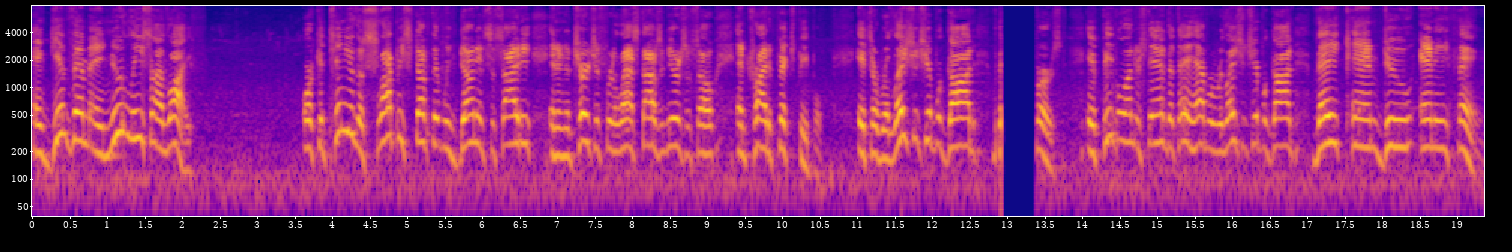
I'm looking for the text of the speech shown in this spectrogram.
and give them a new lease on life, or continue the sloppy stuff that we've done in society and in the churches for the last thousand years or so and try to fix people? It's a relationship with God first. If people understand that they have a relationship with God, they can do anything.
